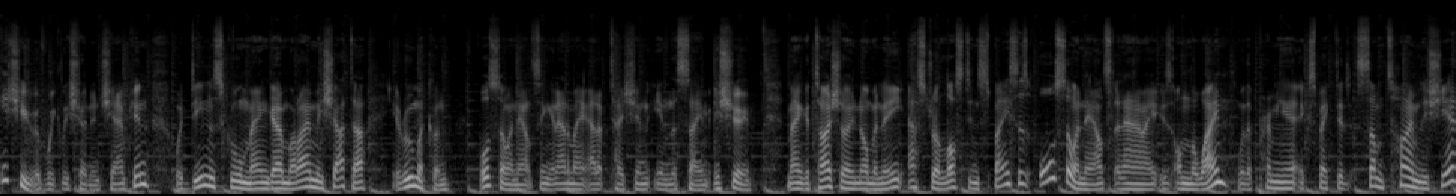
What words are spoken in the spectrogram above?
issue of Weekly Shonen Champion, with Demon School manga Marai Mishata Irumakun also announcing an anime adaptation in the same issue. Manga Taisho nominee Astra Lost in Space has also announced an anime is on the way, with a premiere expected sometime this year,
